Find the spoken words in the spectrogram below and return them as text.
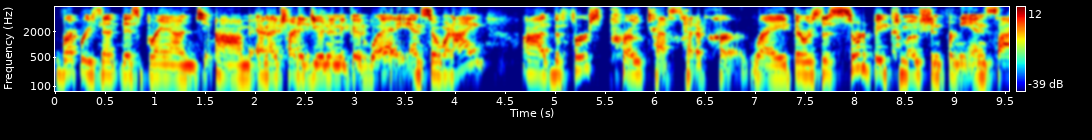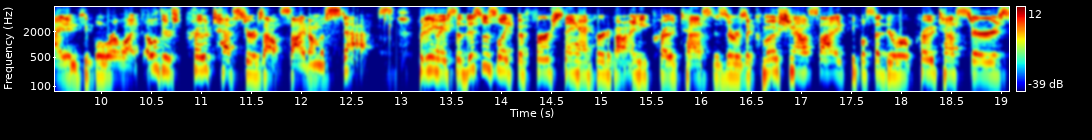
represent this brand, um, and I try to do it in a good way. And so when I uh, the first protest had occurred, right? There was this sort of big commotion from the inside, and people were like, oh, there's protesters outside on the steps. But anyway, so this was like the first thing I heard about any protest is there was a commotion outside. People said there were protesters,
